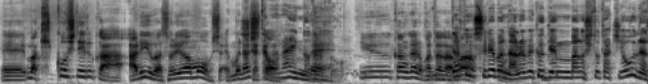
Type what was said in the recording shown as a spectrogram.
えーまあ、拮抗しているか、あるいはそれはもうしもうなしと、仕方がないのだという考えの方が、だとすれば、なるべく現場の人たちを納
